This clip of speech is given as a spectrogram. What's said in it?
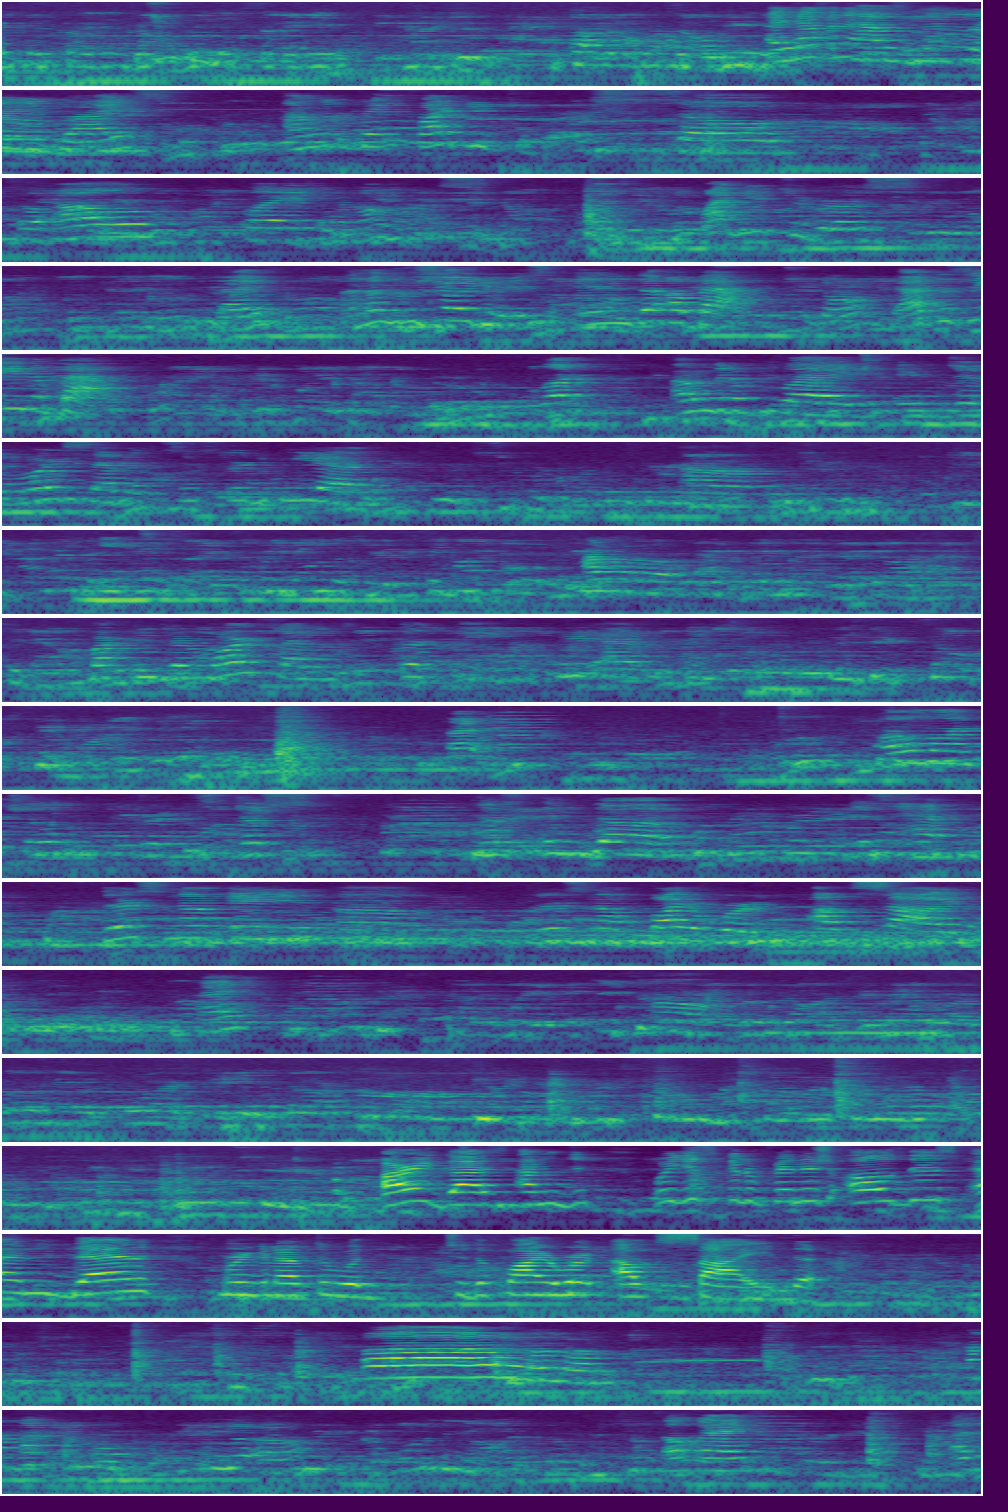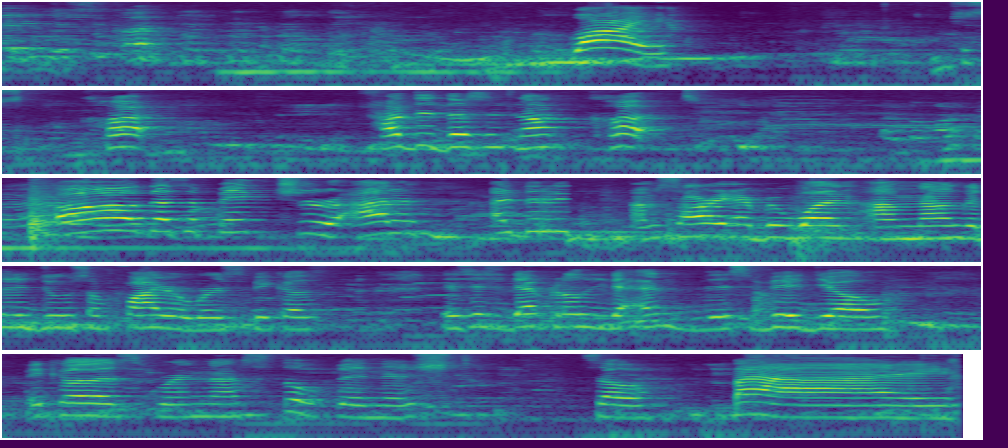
I have an announcement for you guys. I'm gonna pick five YouTubers. So, so I'll play Among Us. Five YouTubers. Okay, I'm gonna show you. It's in the about. You have to see the back. But I'm gonna play in January 7th, 6:30 p.m. Um. I don't know. But in January 7th, 13 p.m. But all my children just just in the just have there's no a um there's no firework outside. Alright guys, I'm we're just gonna finish all this and then we're gonna have to go to the firework outside. Uh, okay. And then just cut. Why? Just cut. How did does it not cut? Oh, that's a picture. I don't, I didn't. I'm sorry, everyone. I'm not gonna do some fireworks because this is definitely the end of this video because we're not still finished. So, bye.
